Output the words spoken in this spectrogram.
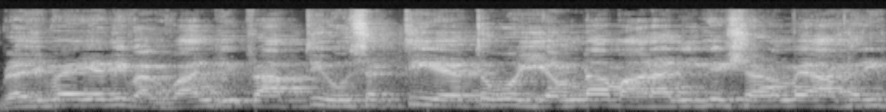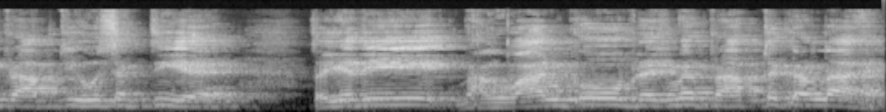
ब्रज में यदि भगवान की प्राप्ति हो सकती है तो वो यमुना महारानी के शरण में आकर ही प्राप्ति हो सकती है। तो यदि भगवान को ब्रज में प्राप्त करना है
